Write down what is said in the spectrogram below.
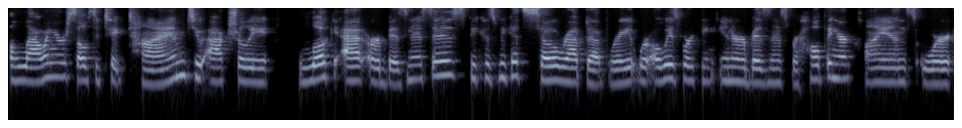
allowing ourselves to take time to actually look at our businesses because we get so wrapped up, right? We're always working in our business, we're helping our clients, or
